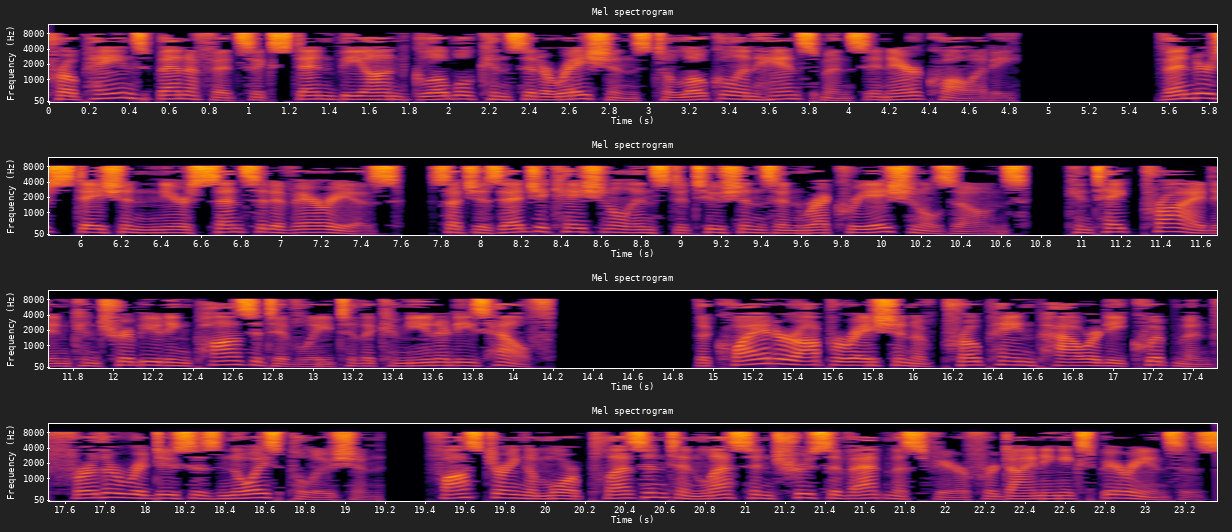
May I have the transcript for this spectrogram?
Propane's benefits extend beyond global considerations to local enhancements in air quality. Vendors stationed near sensitive areas, such as educational institutions and recreational zones, can take pride in contributing positively to the community's health. The quieter operation of propane powered equipment further reduces noise pollution, fostering a more pleasant and less intrusive atmosphere for dining experiences.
